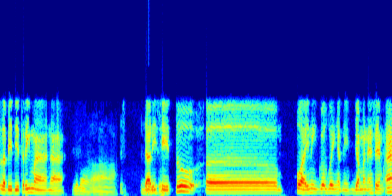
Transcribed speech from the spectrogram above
lebih diterima nah benar ah. dari Gitu. situ eh wah ini gue gue inget nih zaman SMA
